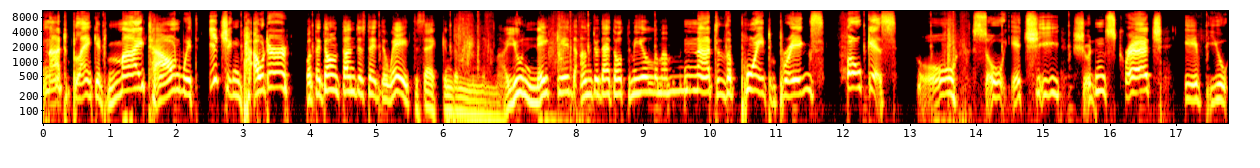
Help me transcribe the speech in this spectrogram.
not blanket my town with itching powder. But I don't understand. Wait a second. Um, um, are you naked under that oatmeal? Um, um? Not the point, Briggs. Focus. Oh, so itchy. Shouldn't scratch. If you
